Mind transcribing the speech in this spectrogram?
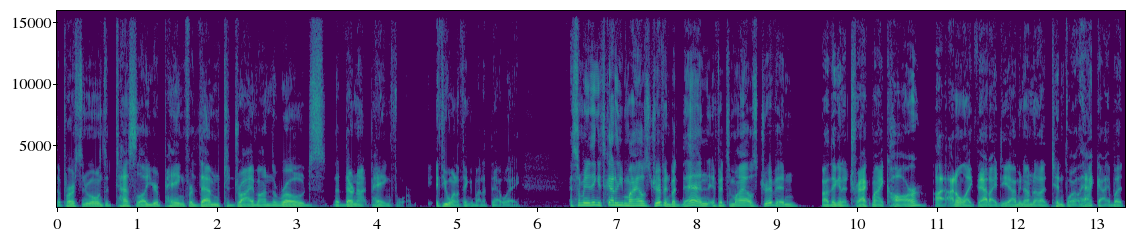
the person who owns a Tesla, you're paying for them to drive on the roads that they're not paying for. if you want to think about it that way. Of you think it's got to be miles driven, but then if it's miles driven, are they going to track my car? I, I don't like that idea. I mean, I'm not a tinfoil hat guy, but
